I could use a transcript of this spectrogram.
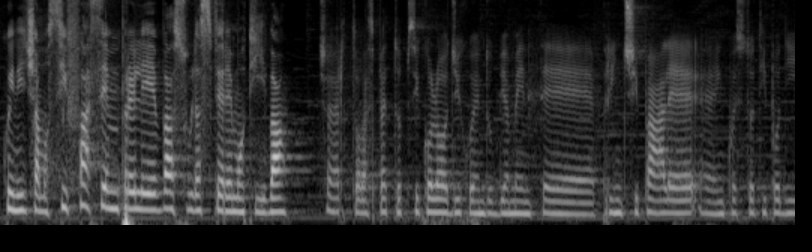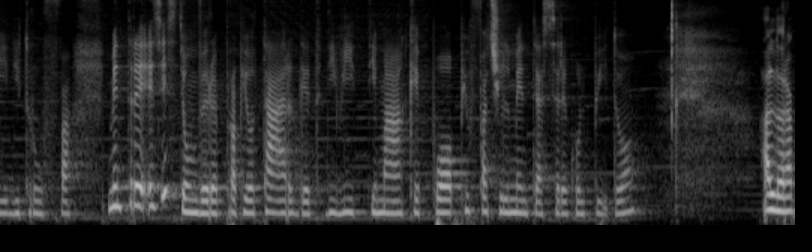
Quindi diciamo si fa sempre leva sulla sfera emotiva. Certo, l'aspetto psicologico è indubbiamente principale eh, in questo tipo di, di, truffa, mentre esiste un vero e proprio target di vittima che può più facilmente essere colpito? Allora,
